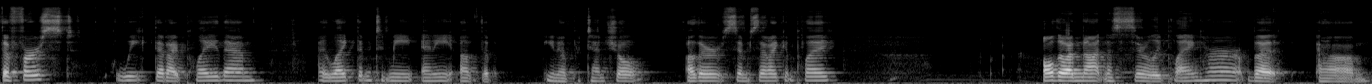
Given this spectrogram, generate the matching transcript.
the first week that I play them, I like them to meet any of the, you know, potential other Sims that I can play although I'm not necessarily playing her, but um,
